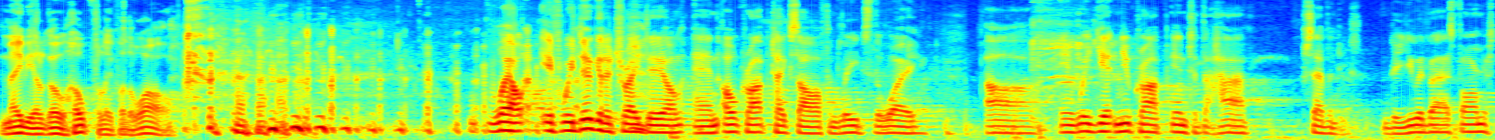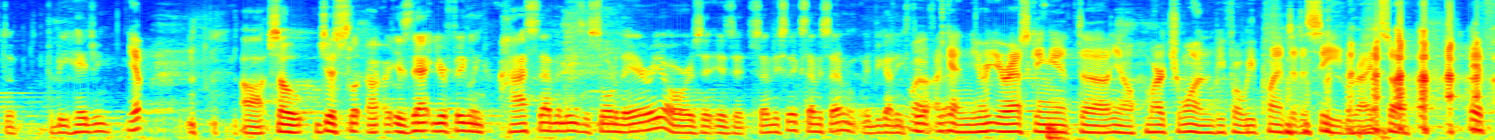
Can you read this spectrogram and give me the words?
Maybe it'll go hopefully for the wall. Well, if we do get a trade deal and old crop takes off and leads the way, uh, and we get new crop into the high 70s, do you advise farmers to, to be hedging? Yep. Uh, So just, uh, is that you're feeling, high 70s is sort of the area, or is it, is it 76, 77? Have you got any feel Well, for that? again, you're, you're asking it, uh, you know, March 1 before we planted a seed, right? So if,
